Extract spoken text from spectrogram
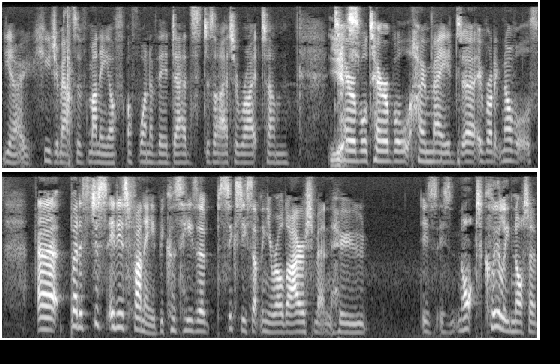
you know huge amounts of money off off one of their dad's desire to write um, yes. terrible, terrible homemade uh, erotic novels. Uh, but it's just it is funny because he's a sixty-something-year-old Irishman who is is not clearly not a,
